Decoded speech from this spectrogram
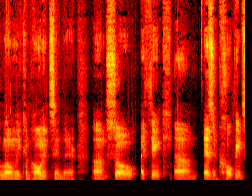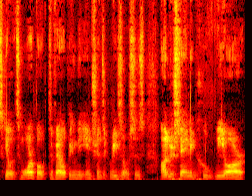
lonely components in there. Um, so I think um, as a coping skill, it's more about developing the intrinsic resources, understanding who we are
